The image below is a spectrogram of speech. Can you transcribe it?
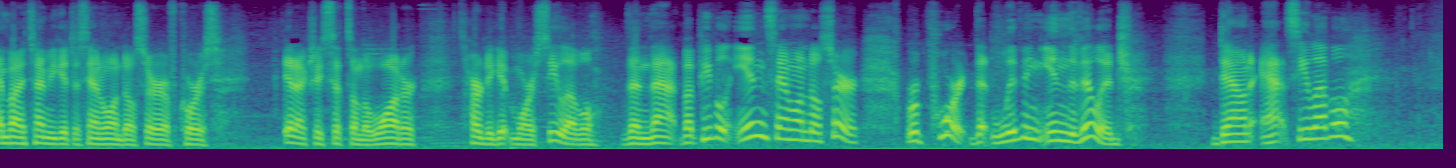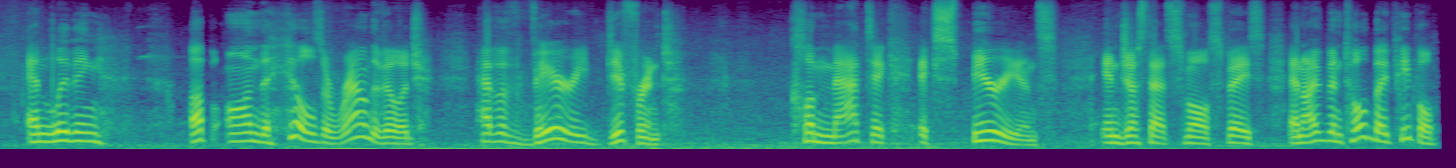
and by the time you get to San Juan del Sur of course it actually sits on the water. It's hard to get more sea level than that. But people in San Juan del Sur report that living in the village down at sea level and living up on the hills around the village have a very different climatic experience in just that small space. And I've been told by people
